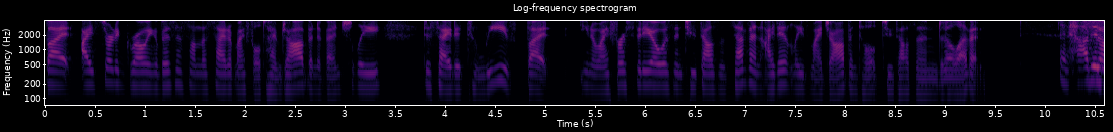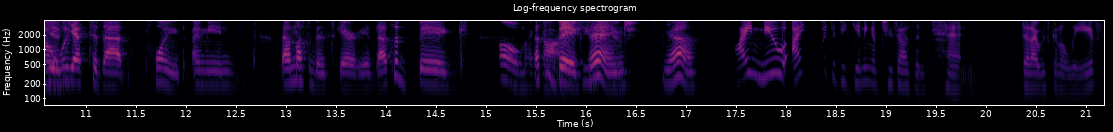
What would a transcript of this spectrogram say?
But I started growing a business on the side of my full time job and eventually decided to leave. But, you know, my first video was in 2007. I didn't leave my job until 2011. And how did So you with- get to that point? I mean, that must have been scary. That's a big Oh my that's a big thing. huge. Yeah. I knew I knew at the beginning of 2010 that I was going to leave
